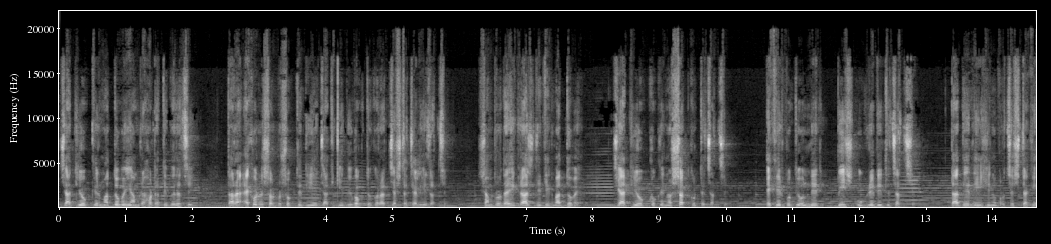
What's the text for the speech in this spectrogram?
জাতীয় ঐক্যের মাধ্যমেই আমরা হটাতে পেরেছি। তারা এখনও সর্বশক্তি দিয়ে জাতিকে বিভক্ত করার চেষ্টা চালিয়ে যাচ্ছে। সাম্প্রদায়িক রাজনীতির মাধ্যমে জাতীয় ঐক্যকে নস্বাত করতে চাচ্ছে। একের প্রতি অন্যের বিষ উগড়ে দিতে চাচ্ছে। তাদের এই হীন প্রচেষ্টাকে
